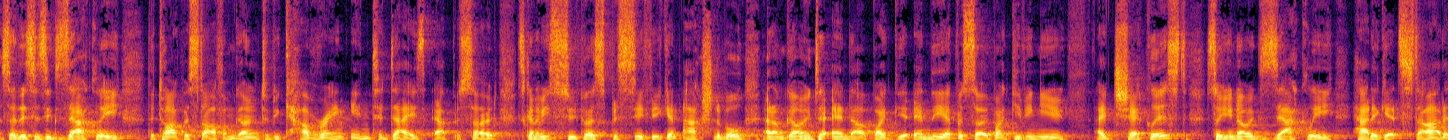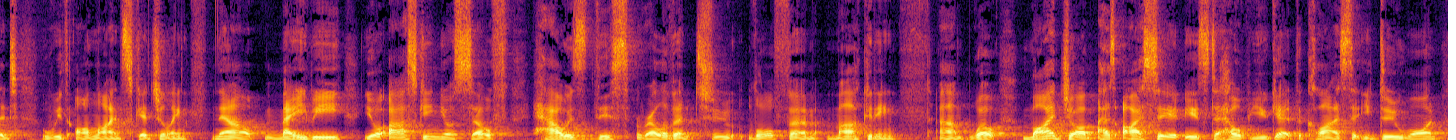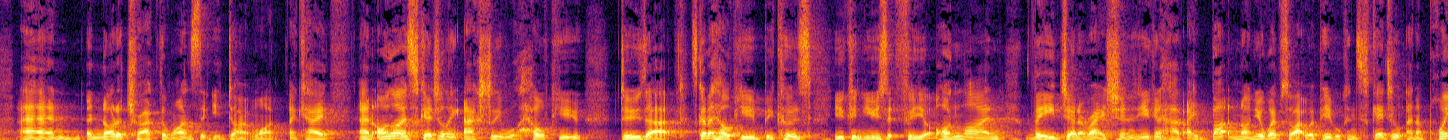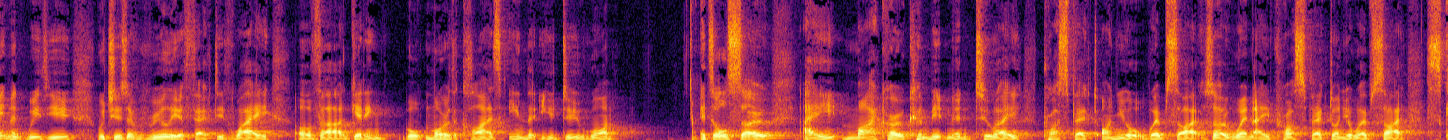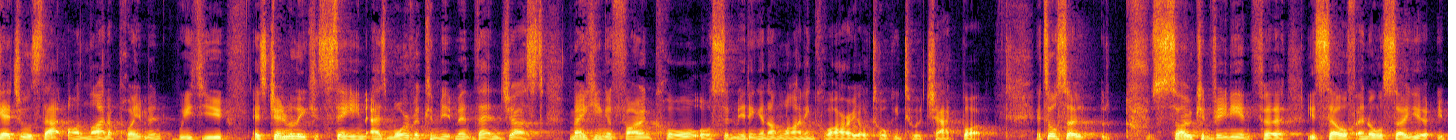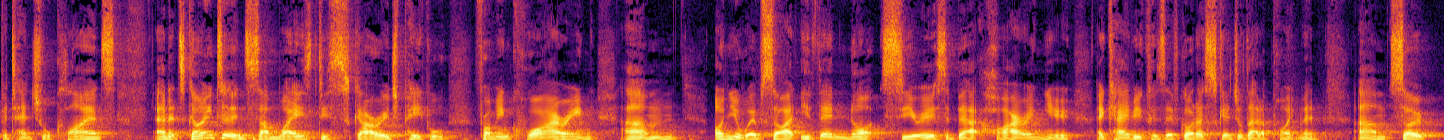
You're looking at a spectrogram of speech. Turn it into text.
So, this is exactly the type of stuff I'm going to be covering in today's episode. It's going to be super specific and actionable, and I'm going to end up by end the episode by giving you a checklist so you know exactly how to get started with online scheduling. Now, maybe you're asking yourself, how is this relevant to law firm marketing? Um, well, my job, as I see it, is to help you get the clients that you do want and, and not attract the ones that you don't want. Okay. And online scheduling actually will help you do that. It's going to help you because you can use it for your online lead generation. You can have a button on your website where people can schedule an appointment with you, which is a really effective way of uh, getting more of the clients in that you do want. It's also a micro commitment to a prospect on your website. So, when a prospect on your website schedules that online appointment with you, it's generally seen as more of a commitment than just making a phone call or submitting an online inquiry or talking to a chatbot. It's also so convenient for yourself and also your, your potential clients. And it's going to, in some ways, discourage people from inquiring. Um, on your website if they're not serious about hiring you, okay, because they've got to schedule that appointment. Um, so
